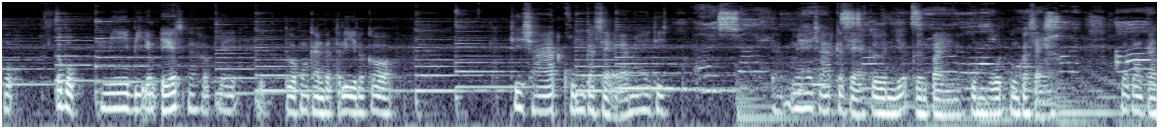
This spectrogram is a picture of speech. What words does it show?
พวกระบบมี BMS นะครับในตัวป้องกันแบตเตอรี่แล้วก็ที่ชาร์จคุมกระแสไม่ให้ที่ ไม่ให้ชาร์จกระแสเกินเยอะเกินไปคุมโวลต์คุมกระแส เพื่อป้องกัน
